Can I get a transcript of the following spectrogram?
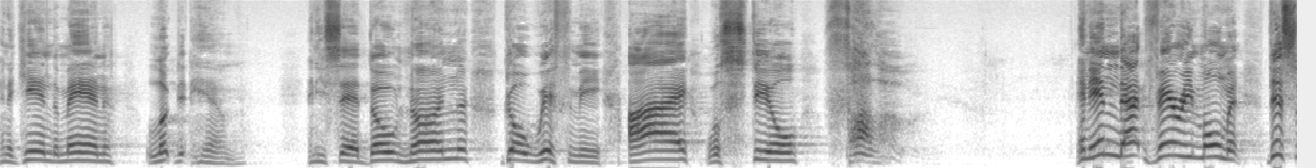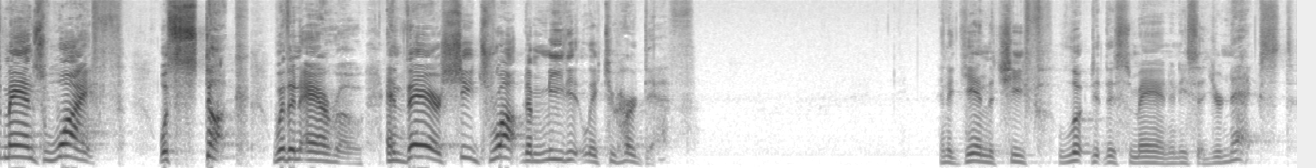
And again, the man looked at him and he said, Though none go with me, I will still follow. And in that very moment, this man's wife was stuck with an arrow, and there she dropped immediately to her death. And again, the chief looked at this man and he said, You're next.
